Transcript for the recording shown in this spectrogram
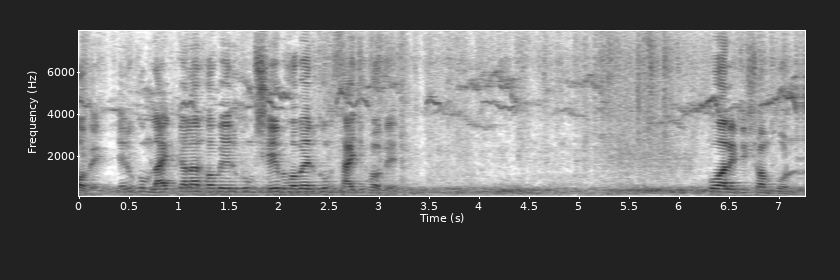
হবে। এরকম লাইট কালার হবে, এরকম শেপ হবে, এরকম সাইজ হবে। কোয়ালিটি সম্পূর্ণ।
